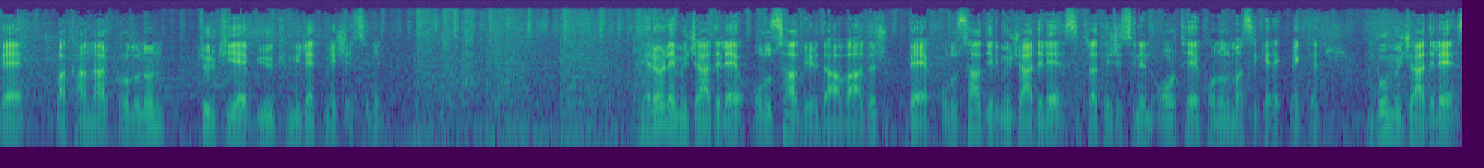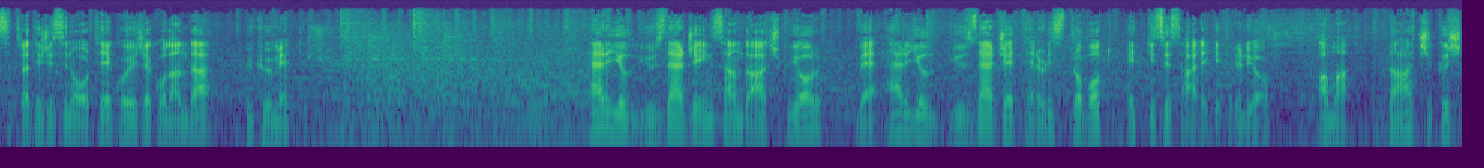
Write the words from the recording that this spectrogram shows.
ve bakanlar kurulunun Türkiye Büyük Millet Meclisi'nin. Terörle mücadele ulusal bir davadır ve ulusal bir mücadele stratejisinin ortaya konulması gerekmektedir. Bu mücadele stratejisini ortaya koyacak olan da hükümettir. Her yıl yüzlerce insan dağa çıkıyor ve her yıl yüzlerce terörist robot etkisiz hale getiriliyor. Ama dağa çıkış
